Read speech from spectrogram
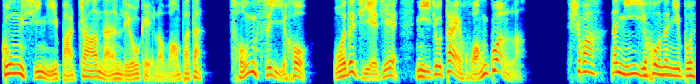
恭喜你把渣男留给了王八蛋。从此以后，我的姐姐你就戴皇冠了，是吧？那你以后那你不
